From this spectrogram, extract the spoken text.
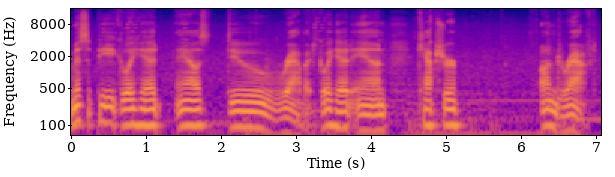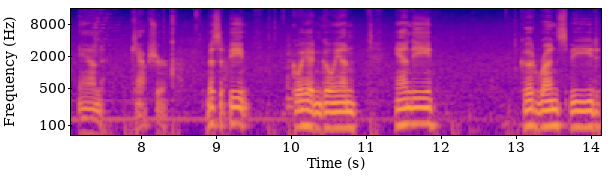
Mississippi, go ahead. and let's do Rabbit. Go ahead and capture, undraft, and capture. Mississippi, go ahead and go in. Handy, good run speed.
